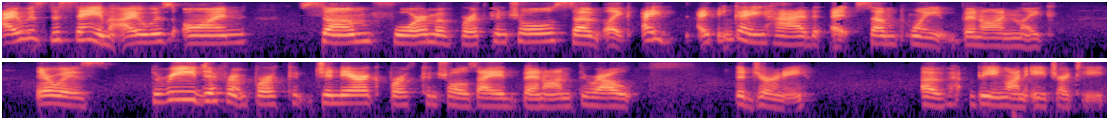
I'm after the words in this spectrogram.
I was the same. I was on some form of birth control. Some like I I think I had at some point been on like there was three different birth generic birth controls I had been on throughout the journey of being on HRT.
